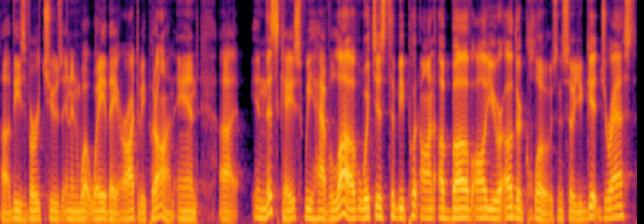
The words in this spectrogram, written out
uh, these virtues and in what way they are ought to be put on. And uh, in this case, we have love, which is to be put on above all your other clothes. And so you get dressed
